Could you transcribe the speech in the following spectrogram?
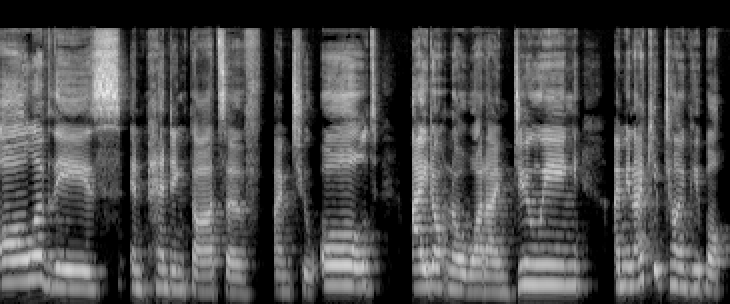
all of these impending thoughts of I'm too old, I don't know what I'm doing. I mean, I keep telling people,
